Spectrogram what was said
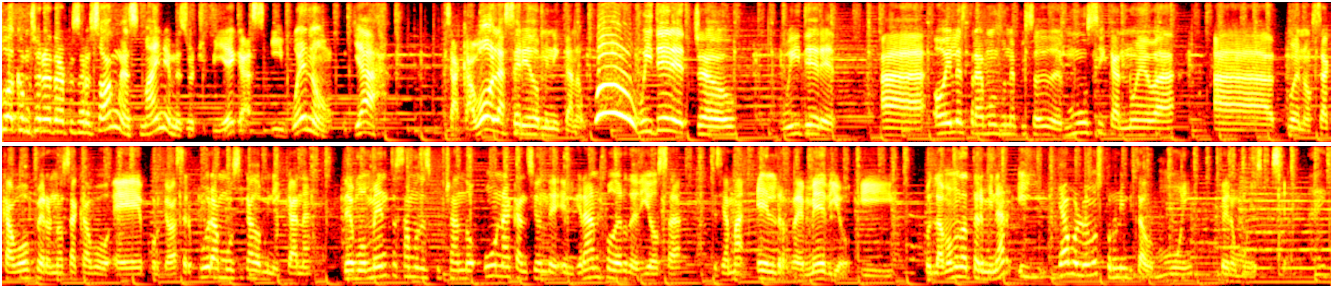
Welcome to another episode of Songmas. My name is Richard Villegas. Y bueno, ya, se acabó la serie dominicana. Woo! We did it, Joe. We did it. Uh, hoy les traemos un episodio de música nueva. Uh, bueno, se acabó, pero no se acabó, eh, porque va a ser pura música dominicana. De momento estamos escuchando una canción de El Gran Poder de Diosa que se llama El Remedio. Y pues la vamos a terminar y ya volvemos con un invitado muy, pero muy especial.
